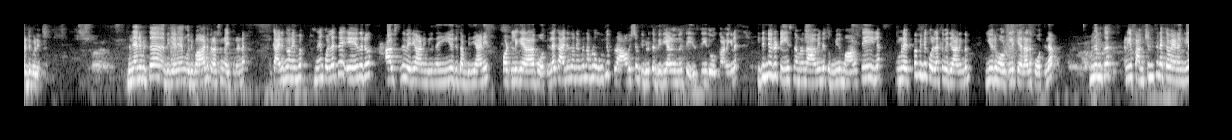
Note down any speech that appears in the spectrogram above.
അടിപൊളി. ഞാൻ ഇവിടുത്തെ ബിരിയാണി ഞാൻ ഒരുപാട് പ്രാവശ്യം കഴിച്ചിട്ടുണ്ട്. കാര്യം എന്ന് പറയുമ്പോൾ ഞാൻ കൊല്ലത്തെ ഏതൊരു ആവശ്യത്തിന് വരികയാണെങ്കിൽ ഞാൻ ഈ ഒരു ദം ബിരിയാണി ഹോട്ടലിൽ കയറാതെ പോകത്തില്ല. കാര്യം എന്ന് പറയുമ്പോൾ നമ്മൾ ഒരു പ്രാവശ്യം ഇവിടുത്തെ ബിരിയാണി ഒന്ന് ടേസ്റ്റ് ചെയ്ത് നോക്കുകയാണെങ്കിൽ ഇതിന്റെ ഒരു ടേസ്റ്റ് നമ്മുടെ നാവിന്റെ തുമ്പിൽ മാറത്തേ ഇല്ല. നമ്മൾ എപ്പോൾ പിന്നെ കൊല്ലത്ത് വരികയാണെങ്കിലും ഈ ഒരു ഹോട്ടലിൽ കയറാതെ പോകത്തില്ല. പിന്നെ നമുക്ക് അല്ലെങ്കിൽ ഫംഗ്ഷൻസിനൊക്കെ വേണമെങ്കിൽ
